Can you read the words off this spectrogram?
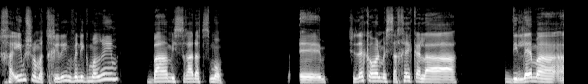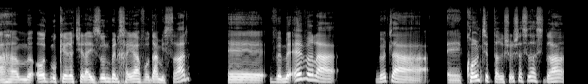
החיים שלו מתחילים ונגמרים במשרד עצמו. אה, שזה כמובן משחק על ה... הדילמה המאוד מוכרת של האיזון בין חיי עבודה משרד, אה, ומעבר ל... באמת לקונספט הראשוני של הסדרה, סדרה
